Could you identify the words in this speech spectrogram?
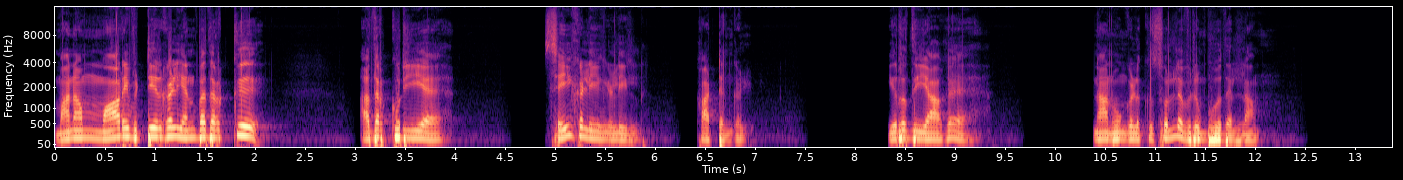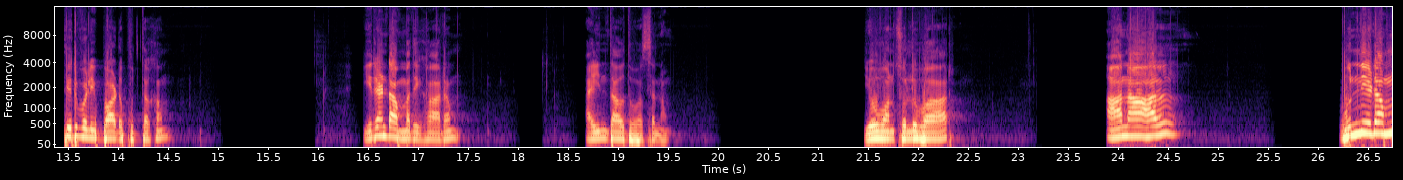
மனம் மாறிவிட்டீர்கள் என்பதற்கு அதற்குரிய செய்களிகளில் காட்டுங்கள். இறுதியாக நான் உங்களுக்கு சொல்ல விரும்புவதெல்லாம் திருவழிபாடு புத்தகம் இரண்டாம் அதிகாரம் ஐந்தாவது வசனம். யோவான் சொல்லுவார் ஆனால் உன்னிடம்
